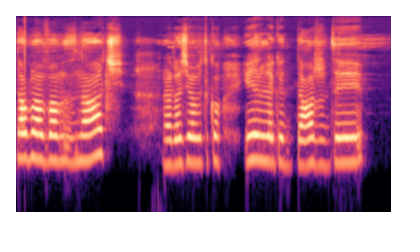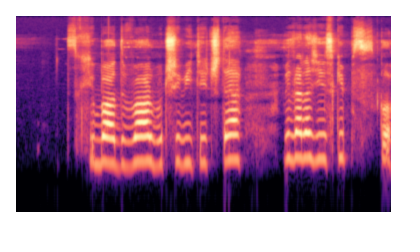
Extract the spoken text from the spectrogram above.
Dam wam znać. Na razie mamy tylko jeden legendarny. Chyba dwa albo trzy mityczne. Więc na razie jest kiepsko.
